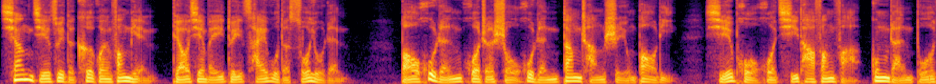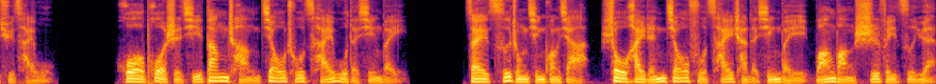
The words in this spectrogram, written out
枪劫罪的客观方面表现为对财物的所有人、保护人或者守护人当场使用暴力、胁迫或其他方法公然夺取财物。或迫使其当场交出财物的行为，在此种情况下，受害人交付财产的行为往往是非自愿。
